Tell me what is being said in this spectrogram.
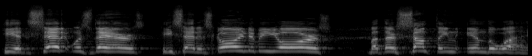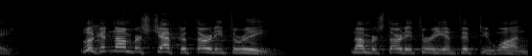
He had said it was theirs. He said it's going to be yours, but there's something in the way. Look at Numbers chapter 33. Numbers 33 and 51.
